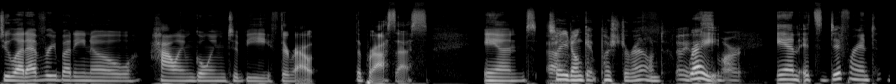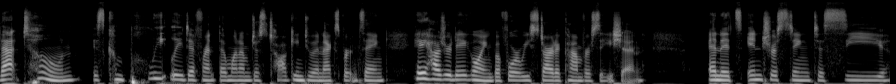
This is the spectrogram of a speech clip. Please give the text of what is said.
to let everybody know how I'm going to be throughout the process. And so you um, don't get pushed around. Oh, I think Right. smart. And it's different. That tone is completely different than when I'm just talking to an expert and saying, Hey, how's your day going before we start a conversation? And it's interesting to see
